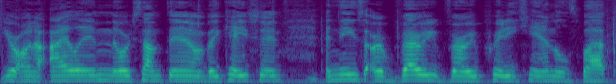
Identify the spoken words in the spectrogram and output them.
you're on an island or something on vacation. And these are very, very pretty candles, but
